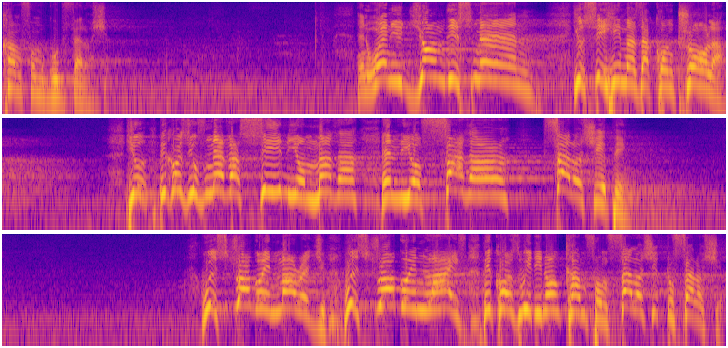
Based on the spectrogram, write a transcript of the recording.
come from good fellowship. And when you join this man, you see him as a controller. You, because you've never seen your mother and your father fellowshipping. We struggle in marriage. We struggle in life because we did not come from fellowship to fellowship.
